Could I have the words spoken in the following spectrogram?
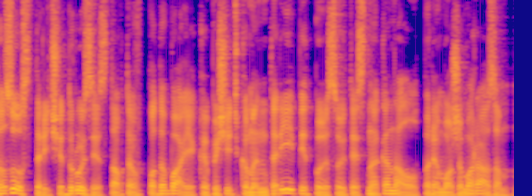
До зустрічі, друзі, ставте вподобайки, пишіть коментарі, підписуйтесь на канал. Переможемо разом.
